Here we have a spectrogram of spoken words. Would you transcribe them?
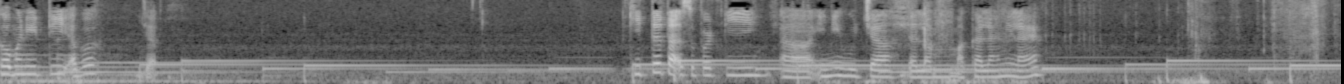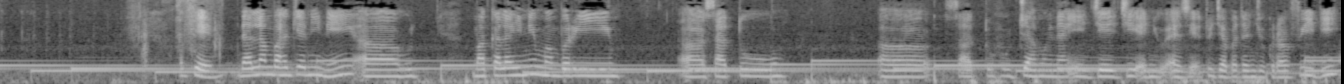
komuniti apa? Sekejap. Kita tak seperti uh, ini hujah dalam makalah ni lah ya. Okey, dalam bahagian ini uh, makalah ini memberi uh, satu uh, satu hujah mengenai JGNUS iaitu Jabatan Geografi di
